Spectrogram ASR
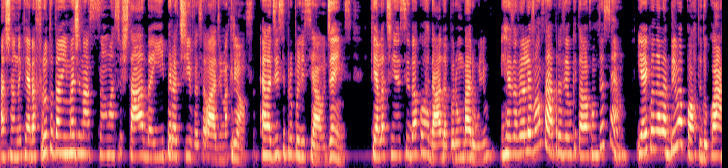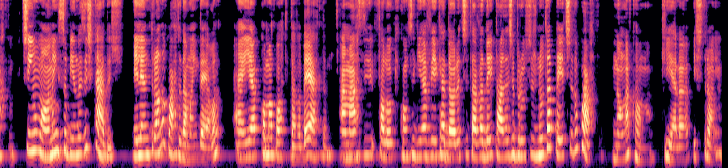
achando que era fruto da imaginação assustada e hiperativa, sei lá, de uma criança. Ela disse para o policial, James, que ela tinha sido acordada por um barulho e resolveu levantar para ver o que estava acontecendo. E aí, quando ela abriu a porta do quarto, tinha um homem subindo as escadas. Ele entrou no quarto da mãe dela, Aí, como a porta estava aberta, a Marcy falou que conseguia ver que a Dorothy estava deitada de bruços no tapete do quarto, não na cama, que era estranho.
